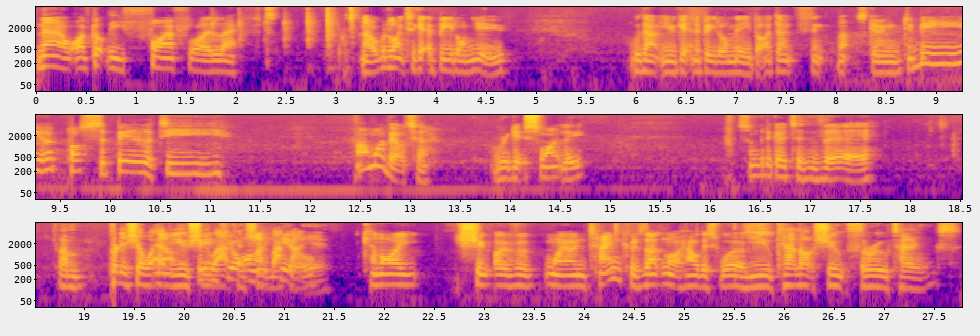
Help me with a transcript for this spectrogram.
Now I've got the Firefly left. Now I would like to get a bead on you without you getting a bead on me, but I don't think that's going to be a possibility. I might be able to rig it slightly. So I'm going to go to there. I'm pretty sure whatever Now, you shoot at can shoot back at you. Can I shoot over my own tank? Or is that not how this works? You cannot shoot through tanks.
